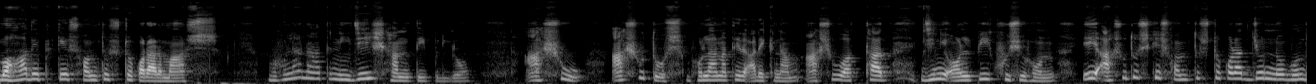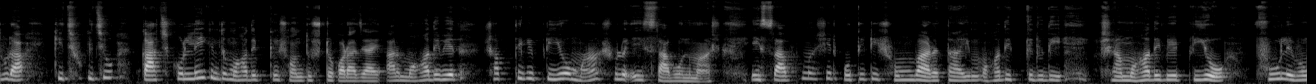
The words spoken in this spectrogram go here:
মহাদেবকে সন্তুষ্ট করার মাস। ভোলানাথ নিজেই শান্তিপ্রিয়। আশু আশুতোষ ভোলানাথের আরেক নাম। আশু অর্থাৎ যিনি অল্পেই খুশি হন। এই আশুতোষকে সন্তুষ্ট করার জন্য বন্ধুরা কিছু কিছু কাজ করলেই কিন্তু মহাদেবকে সন্তুষ্ট করা যায়। আর মহাদেবের সবথেকে প্রিয় মাস হলো এই শ্রাবণ মাস। এই শ্রাবণ মাসের প্রতিটি সোমবার তাই মহাদেবকে যদি মহাদেবের প্রিয় ফুল এবং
